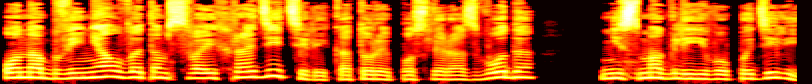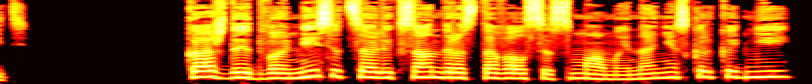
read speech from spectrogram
Он обвинял в этом своих родителей, которые после развода не смогли его поделить. Каждые два месяца Александр оставался с мамой на несколько дней,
